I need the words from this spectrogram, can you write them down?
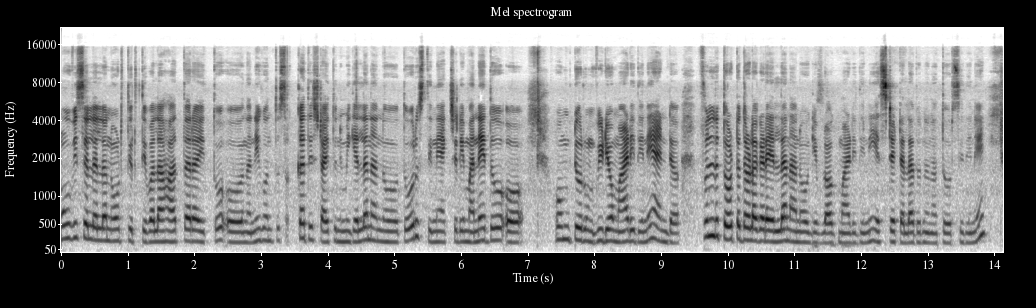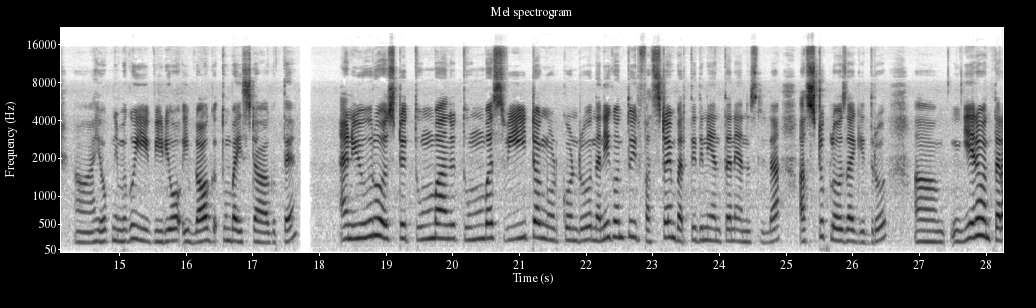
ಮೂವೀಸಲ್ಲೆಲ್ಲ ನೋಡ್ತಿರ್ತೀವಲ್ಲ, ಆ ಥರ ಇತ್ತು. ನನಗಂತೂ ಸಖತ್ ಇಷ್ಟ ಆಯಿತು. ನಿಮಗೆಲ್ಲ ನಾನು ತೋರಿಸ್ತೀನಿ. ಆ್ಯಕ್ಚುಲಿ ಮನೆದು ಹೋಮ್ ಟೂರ್ ವಿಡಿಯೋ ಮಾಡಿದ್ದೀನಿ. ಆ್ಯಂಡ್ ಫುಲ್ ತೋಟದೊಳಗಡೆ ಎಲ್ಲ ನಾನು ಹೋಗಿ ವ್ಲಾಗ್ ಮಾಡಿದ್ದೀನಿ. ಎಸ್ಟೇಟ್ ಎಲ್ಲದನ್ನು ನಾನು ತೋರಿಸಿದ್ದೀನಿ. ಐ ಹೋಪ್ ನಿಮಗೂ ಈ ವಿಡಿಯೋ ಈ ವ್ಲಾಗ್ ತುಂಬ ಇಷ್ಟ ಆಗುತ್ತೆ. ಆ್ಯಂಡ್ ಇವರು ಅಷ್ಟೇ ತುಂಬ ಅಂದರೆ ತುಂಬ ಸ್ವೀಟಾಗಿ ನೋಡಿಕೊಂಡ್ರು. ನನಗಂತೂ ಇದು ಫಸ್ಟ್ ಟೈಮ್ ಬರ್ತಿದ್ದೀನಿ ಅಂತಲೇ ಅನ್ನಿಸ್ಲಿಲ್ಲ ಅಷ್ಟು ಕ್ಲೋಸ್ ಆಗಿದ್ದರು ಏನೋ ಒಂಥರ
